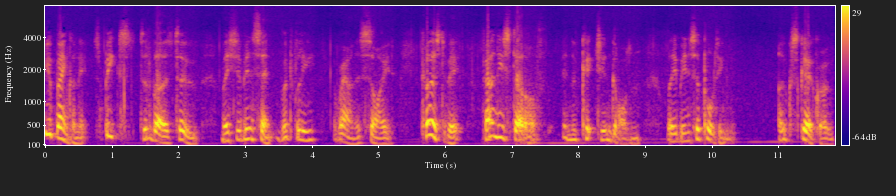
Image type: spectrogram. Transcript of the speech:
You bank on it. Speaks to the birds too. Message have been sent vertically around his side. Cursed a bit. Found his staff in the kitchen garden where they'd been supporting a scarecrow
